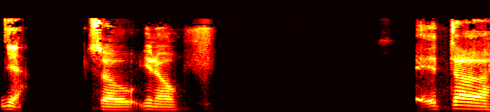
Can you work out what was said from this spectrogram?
Yeah. So, you know, it uh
